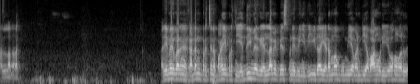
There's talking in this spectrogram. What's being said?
நல்லா நடக்கும். அதே மாதிரி பாருங்கள் கடன் பிரச்சனை பகை பிரச்சனை எதுவுமே இருக்க எல்லாமே பேஸ் பண்ணிடுவீங்க வீடாக இடமா பூமியாக வண்டியாக வாங்கக்கூடிய யோகம் வருது.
